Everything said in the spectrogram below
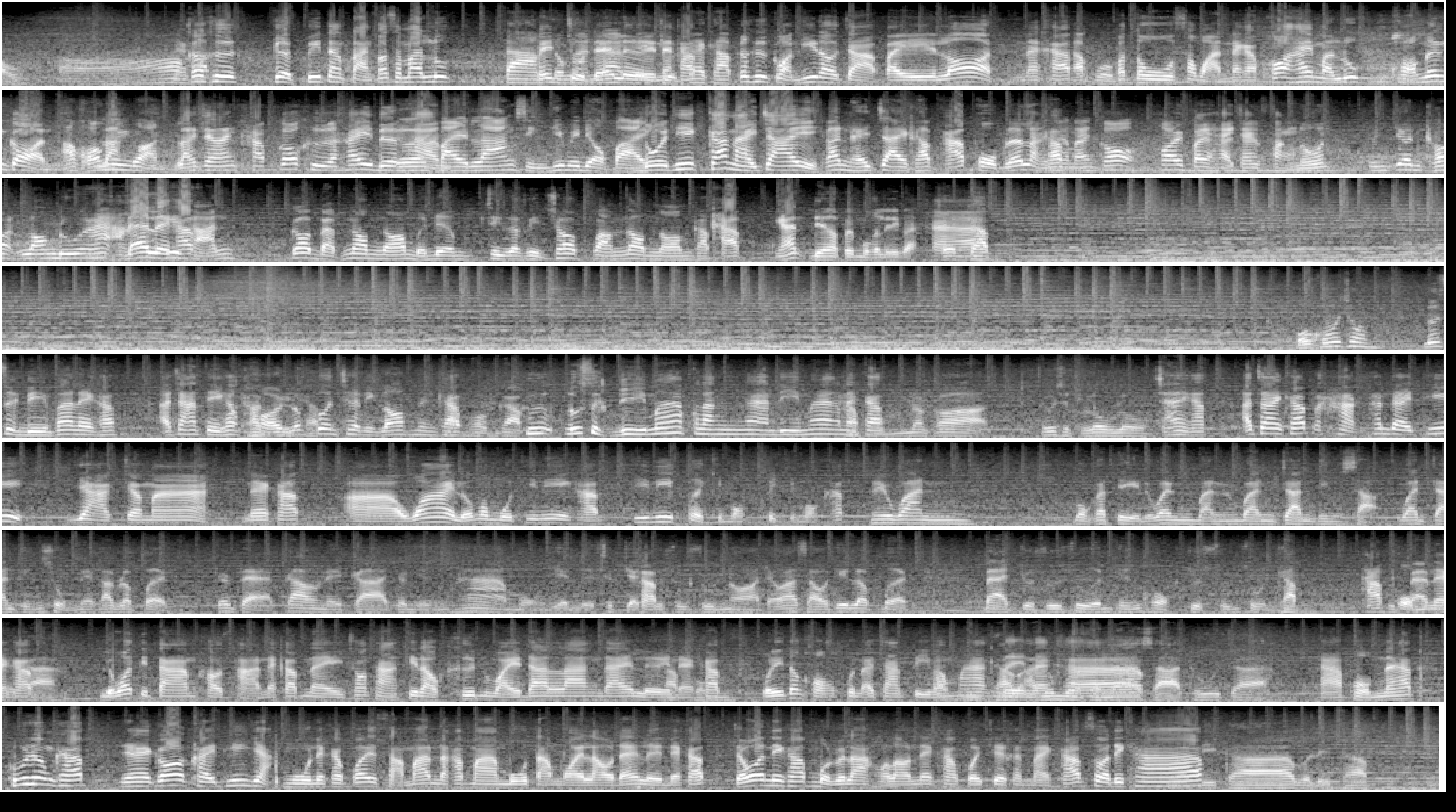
นะครับก็คือเกิดปีต่างๆ ก็สามารถรูป ตามเป็นตรงจุดได้เลยนะครับป็จุดนะครับ ก็คือก่อนที่เราจะไปลอดนะครับครับผมประตูสวรรค์นะครับ ก็ให้มารูปของเงินก่อนเอาของเงินก่อน หลังจากนั้นครับก็คือให้เดินเดินผ่านไปล้างสิ่งที่ไม่ดีออกไป โดยที่กั้นหายใจกั้นหายใจครับครับผมแล้วหลังครัจากบนั้นก็ค่อยไปหายใจฝั่งโน้นคุณเจิ้นเขาลองดูนะฮะได้เลยครับอธิษฐานก็แบบน้อมน้อมเหมือนเดิมสิ่งศักดิ์สิทธิ์ชอบความน้อมน้อมครับครับงั้นเดี๋ยวเราไปมูกันเลยดีกว่าเชิญครับ โอ้คุณผู้ชมรู้สึกดีมากเลยครับ อาจารย์ตีครับครับขอดีรครับ บกวนเชิญอีกรอบหนึ่งครับ ผมครับคือรู้สึกดีมากพลังงานดีมากนะครับ ผมแล้วก็รู้สึกโล่ง ใช่ครับ อาจารย์ครับหากท่านใดที่อยากจะมานะครับอ่าไหว้หรือว่ามามูที่นี่ครับ ที่นี่เปิดกี่โมงปิดกี่โมงครับ ๆ ในวันปกติหรือวันวันวันจันทร์ถึงเสาร์วันจันทร์ถึงศุกร์เนี่ยครับเราเปิดตั้งแต่9นาฬิกาจนถึง 5 โมงเย็นหรือ ครับ 17.00 น แต่ว่าเสาร์อาที่เราเปิด 8.00 ถึง 6.00 ครับ ครับผม18นะครับนาฬิกา หรือว่าติดตามข่าวสารนะครับในช่องทางที่เราขึ้นไว้ด้านล่างได้เลยครับนะครับผมวันนี้ต้องขอขอบคุณอาจารย์ตีมาก ๆ เลยนะอนุคโมรัทนาบสาธุจ้า ครับผมนะครับคุณผู้ชมครับยังไงก็ใครที่อยากมูนะครับก็สามารถนะครับมามูตามรอยเราได้เลยนะครับแต่ว่าวันนี้ครับหมดเวลาของเรานะครับไว้เจอกันใหม่ครับ สวัสดีครัสบวัสดีครับ สวัสดีครับ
